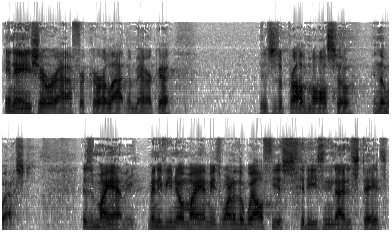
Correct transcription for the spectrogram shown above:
in Asia or Africa or Latin America. This is a problem also in the west. This is Miami. Many of you know Miami is one of the wealthiest cities in the United States.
